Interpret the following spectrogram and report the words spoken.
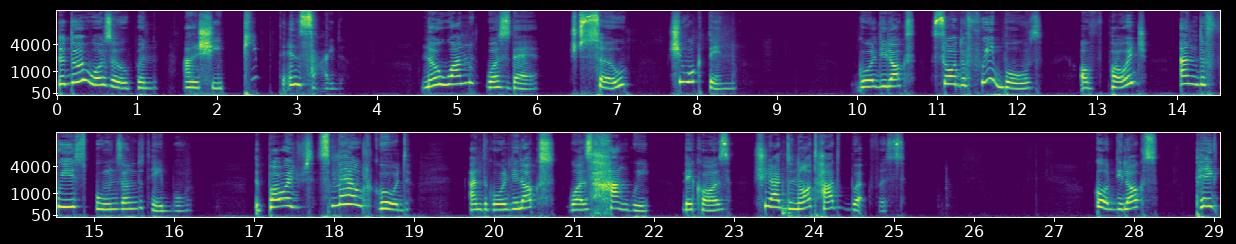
The door was open and she peeped inside. No one was there, so she walked in. Goldilocks saw the three bowls of porridge and the three spoons on the table. The porridge smelled good, and Goldilocks was hungry because she had not had breakfast. Goldilocks pig-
